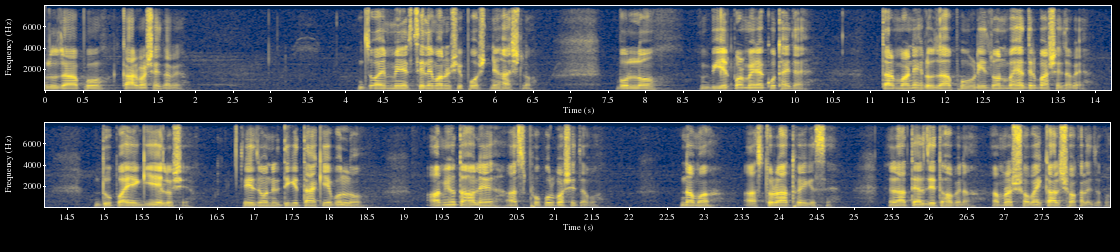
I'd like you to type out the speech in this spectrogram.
রোজা আপু কার বাসায় যাবে? জয় মেয়ের ছেলে মানুষই প্রশ্নে হাসলো। বলল, বিয়ের পর মেয়েরা কোথায় যায়? তার মানে রোজা আপু রেজওয়ান ভাইয়াদের বাসায় যাবে? দুপা এগিয়ে এলো সে। রেজওয়ানের দিকে তাকিয়ে বলল, আমিও তাহলে আজ ফুপুর বাসায় যাব। না মা, আজ তো রাত হয়ে গেছে। রাতে আর যেতে হবে না। আমরা সবাই কাল সকালে যাব।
